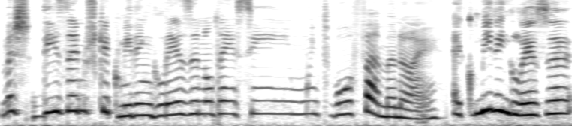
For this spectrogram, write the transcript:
Mas dizem-nos que a comida inglesa não tem assim muito boa fama, não é? A comida inglesa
